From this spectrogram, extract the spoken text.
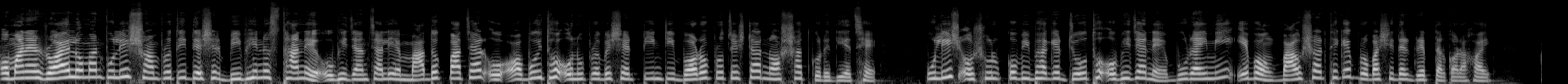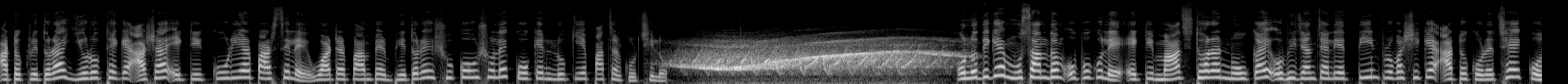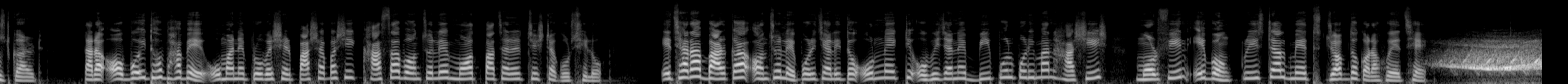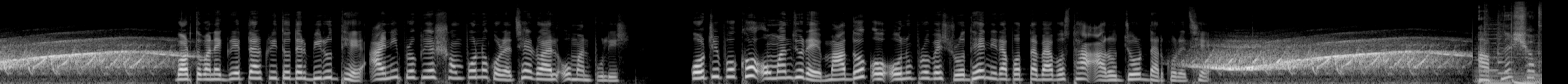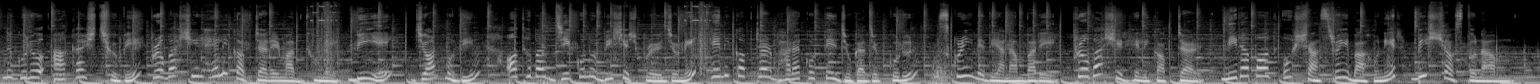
ওমানের royal Oman police সম্প্রতি দেশের বিভিন্ন স্থানে অভিযান চালিয়ে মাদক পাচার ও অবৈধ অনুপ্রবেশের তিনটি বড় প্রচেষ্টা নস্যাৎ করে দিয়েছে। পুলিশ ও শুল্ক বিভাগের যৌথ অভিযানে বুরাইমি এবং বাউসার থেকে প্রবাসীদের গ্রেপ্তার করা হয়। আটককৃতরা ইউরোপ থেকে আসা একটি কুরিয়ার পার্সেলে ওয়াটার পাম্পের ভেতরে সুকৌশলে কোকেন লুকিয়ে পাচার করছিল। অন্যদিকে মুসান্দম উপকূলে একটি মাছ ধরার নৌকায় অভিযান চালিয়ে তিন প্রবাসীকে আটক করেছে কোস্টগার্ড তারা অবৈধভাবে ওমানে প্রবেশের পাশাপাশি খাসাব অঞ্চলে মদ পাচারের চেষ্টা করছিল। এছাড়া বার্কা অঞ্চলে পরিচালিত অন্য একটি অভিযানে বিপুল পরিমাণ হাসিস মরফিন এবং ক্রিস্টাল মেথ জব্দ করা হয়েছে। বর্তমানে গ্রেপ্তারকৃতদের বিরুদ্ধে আইনি প্রক্রিয়া সম্পন্ন করেছে রয়্যাল ওমান পুলিশ। কর্তৃপক্ষ ওমান জুড়ে মাদক ও অনুপ্রবেশ রোধে নিরাপত্তা ব্যবস্থা আরও জোরদার করেছে। আপনার স্বপ্নগুলো আকাশ ছুবে প্রবাসীর হেলিকপ্টারের মাধ্যমে। বিয়ে, জন্মদিন অথবা যে কোনো বিশেষ প্রয়োজনে হেলিকপ্টার ভাড়া করতে যোগাযোগ করুন স্ক্রিনে দেয়া নাম্বারে। প্রবাসীর হেলিকপ্টার, নিরাপদ ও সাশ্রয়ী বাহনের বিশ্বস্ত নাম।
